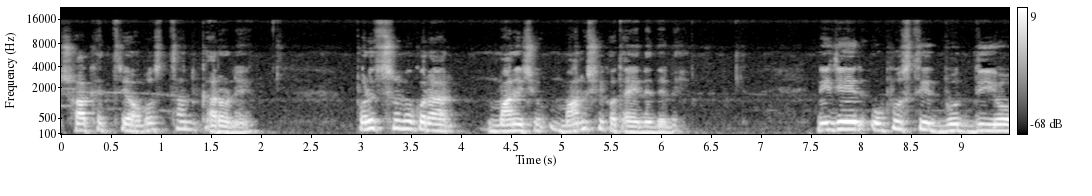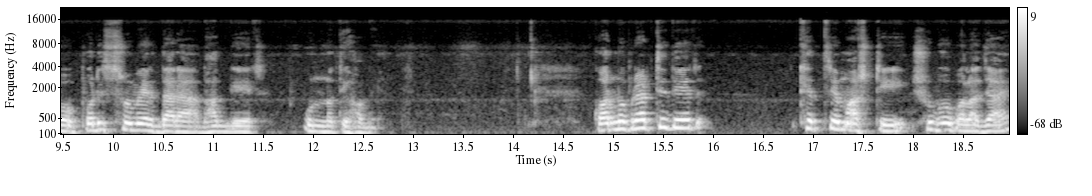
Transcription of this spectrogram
স্বক্ষেত্রে অবস্থান কারণে পরিশ্রম করার মানসিক মানসিকতা এনে দেবে। নিজের উপস্থিত বুদ্ধি ও পরিশ্রমের দ্বারা ভাগ্যের উন্নতি হবে। কর্মপ্রার্থীদের ক্ষেত্রে মাসটি শুভ বলা যায়।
